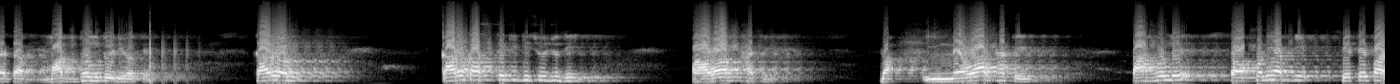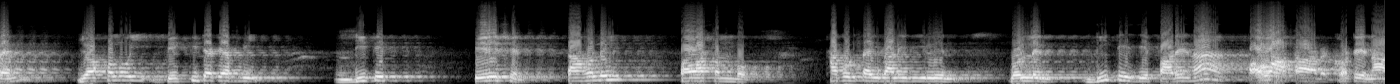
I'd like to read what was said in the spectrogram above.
একটা মাধ্যম তৈরি হতে। কারণ কারও কাছ থেকে কিছু যদি পাওয়ার থাকে বা নেওয়ার থাকে, তাহলে তখনই আপনি পেতে পারেন যখন ওই ব্যক্তিটাকে আপনি দিতে পেরেছেন, তাহলেই পাওয়া সম্ভব। ঠাকুর তাই বাণী দিলেন, বললেন, দিতে যে পারে না, পাওয়া তার ঘটে না।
